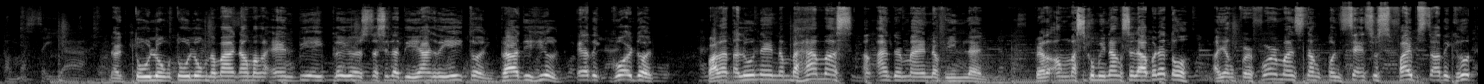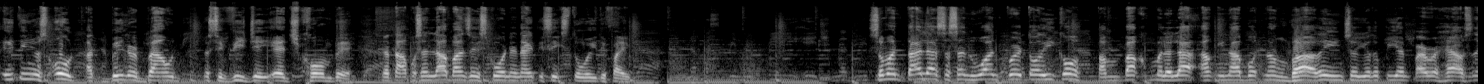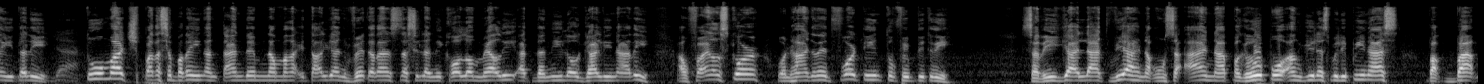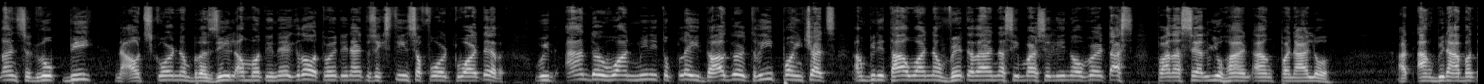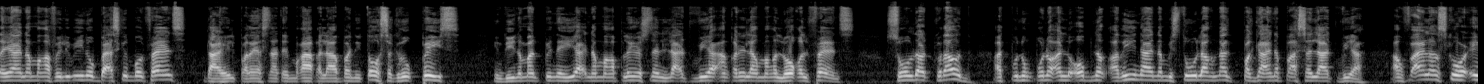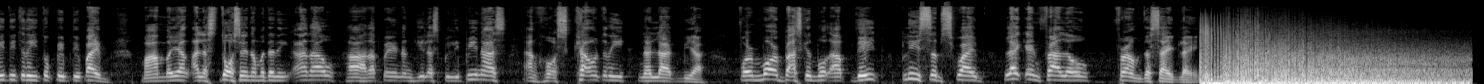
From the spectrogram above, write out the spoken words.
Nagtulong-tulong naman ang mga NBA players na sila DeAndre Ayton, Buddy Hield, Eric Gordon para talunin ng Bahamas ang underman na Finland. Pero ang mas kuminang sa laban na to ay ang performance ng consensus 5-star recruit 18 years old at Baylor bound na si VJ Edge Combe. Natapos ang laban sa score na 96 to 85. Samantala sa San Juan, Puerto Rico, tambak malala ang inabot ng Bahrain sa European powerhouse na Italy. Too much para sa Bahrain ang tandem ng mga Italian veterans na sila Nicolo Melli at Danilo Gallinari. Ang final score, 114 to 53. Sa Riga, Latvia na kung saan napagrupo ang Gilas Pilipinas, bakbakan sa Group B na outscore ng Brazil ang Montenegro 29 to 16 sa fourth quarter. With under 1 minute to play, dagger 3-point shots ang binitawan ng veteran na si Marcelino Vertas para seryuhan ang panalo. At ang binabantayan ng mga Filipino basketball fans dahil parehas natin makakalaban ito sa group phase. Hindi naman pinahiya ng mga players ng Latvia ang kanilang mga local fans. Sold out crowd at punong-puno ang loob ng arena na mistulang nagpagana pa sa Latvia. Ang final score 83 to 55. Mamayang alas 12 ng madaling araw, haharapin ng Gilas Pilipinas ang host country na Latvia. For more basketball update, please subscribe, like and follow from the sideline.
